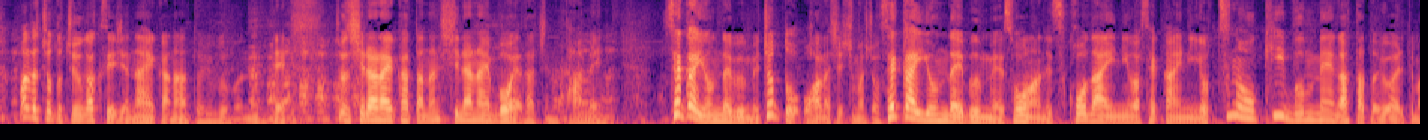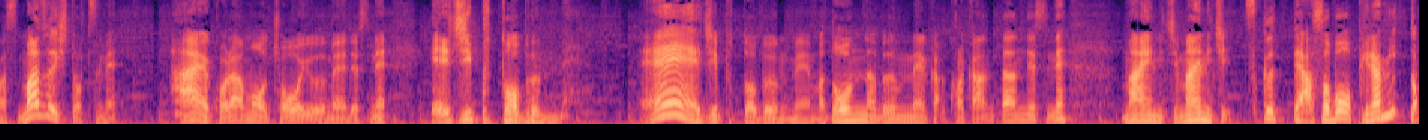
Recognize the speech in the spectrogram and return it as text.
まだちょっと中学生じゃないかなという部分なんで、ちょっと知らない方のね、知らない坊やたちのために、世界四大文明、ちょっとお話ししましょう。世界四大文明、そうなんです。古代には世界に4つの大きい文明があったと言われてます。まず1つ目。はい、これはもう超有名ですね。エジプト文明。えエジプト文明。まあ、どんな文明か。これ簡単ですね。毎日毎日作って遊ぼうピラミッド。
